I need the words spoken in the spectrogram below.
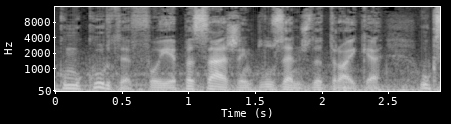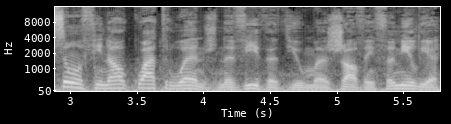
como curta foi a passagem pelos anos da Troika, o que são afinal quatro anos na vida de uma jovem família.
